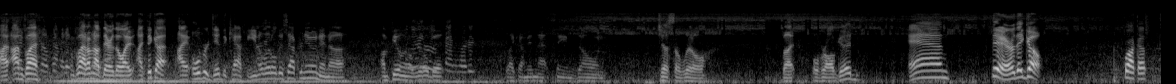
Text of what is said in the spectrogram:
I, I'm glad. I'm glad I'm not there though. I, I think I, I overdid the caffeine a little this afternoon, and uh, I'm feeling a little bit like I'm in that same zone, just a little. But overall good. And there they go. Walk up.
